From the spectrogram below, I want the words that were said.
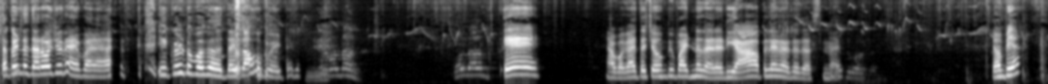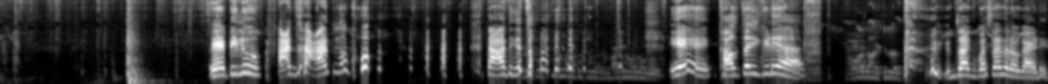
सगळं दरवाजा नाही बाळा. इकडं आहे, जाऊ भेट ए हा बघा आता चंपी पाडणं झालं या आपल्या राहतात असणार. चंपिया ए पिलू आज आत आज नको. तर आत घेत. ए खालचा इकडे या. जाग बसत राव गाडीत.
